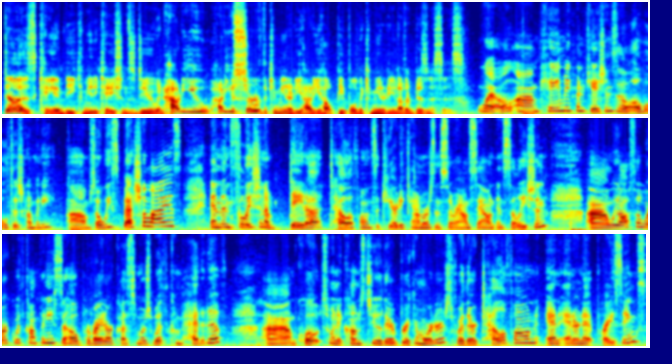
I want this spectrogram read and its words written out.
does K&B Communications do, and how do you how do you serve the community? How do you help people in the community and other businesses? Well, um, K&B Communications is a low voltage company. Um, so we specialize in installation of data, telephone, security cameras, and surround sound installation. Uh, we also work with companies to help provide our customers with competitive um, quotes when it comes to their brick and mortars for their telephone and internet pricings.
